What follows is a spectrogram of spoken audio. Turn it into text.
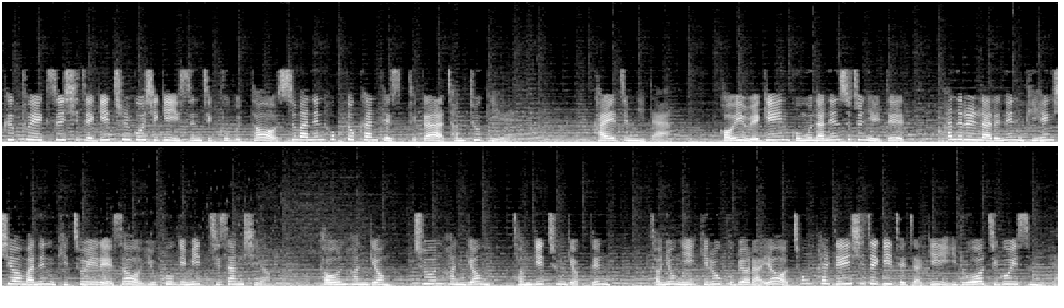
크프-X 시제기 출고식이 있은 직후부터 수많은 혹독한 테스트가 전투기에 가해집니다. 거의 외계인 고문하는 수준일 듯 하늘을 나르는 비행 시험하는 기초일에서 6호기 및 지상 시험, 더운 환경, 추운 환경, 전기 충격 등 전용 2기로 구별하여 총 8대의 시제기 제작이 이루어지고 있습니다.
